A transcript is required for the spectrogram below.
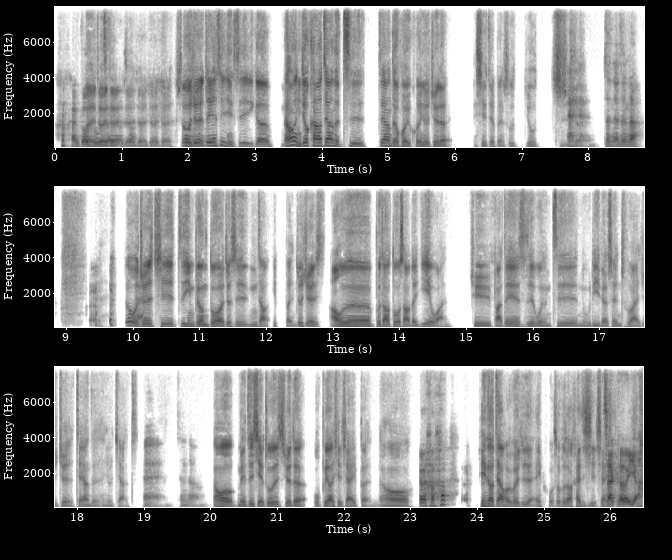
很多读者，对对对对对对对。所以我觉得这件事情是一个，嗯、然后你就看到这样的字，这样的回馈，你就觉得写这本书有值的，哎、真的真的。所以我觉得其实字音不用多了，就是你找一本就觉得熬了不知道多少的夜晚。去把这件事文字努力的生出来，就觉得这样子很有价值。哎，真的。然后每次写作就觉得我不要写下一本，然后 听到这样回馈，就觉得哎，我说不知道开始写下一本。可以啊。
